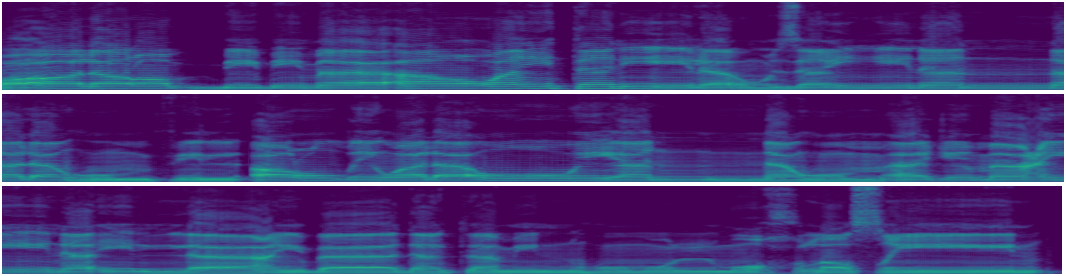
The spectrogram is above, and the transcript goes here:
قَالَ رَبِّ بِمَا أَغْوَيْتَنِي لَأُزَيِّنَنَّ لَهُمْ فِي الْأَرْضِ وَلَأُغْوِيَنَّهُمْ أَجْمَعِينَ إِلَّا عِبَادَكَ مِنْهُمُ الْمُخْلَصِينَ.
